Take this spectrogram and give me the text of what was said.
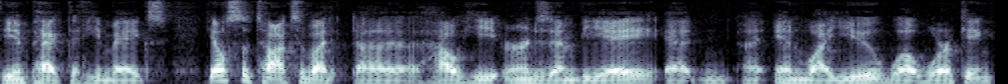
the impact that he makes. He also talks about uh, how he earned his MBA at uh, NYU while working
